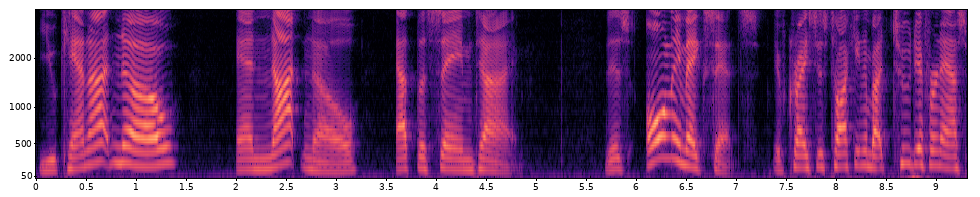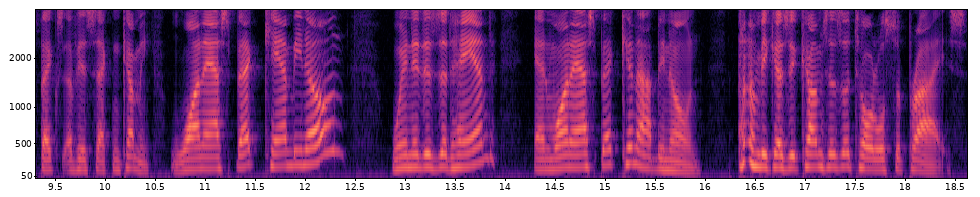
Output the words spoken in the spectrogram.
You cannot know and not know at the same time. This only makes sense if Christ is talking about two different aspects of his second coming. One aspect can be known when it is at hand, and one aspect cannot be known because it comes as a total surprise.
